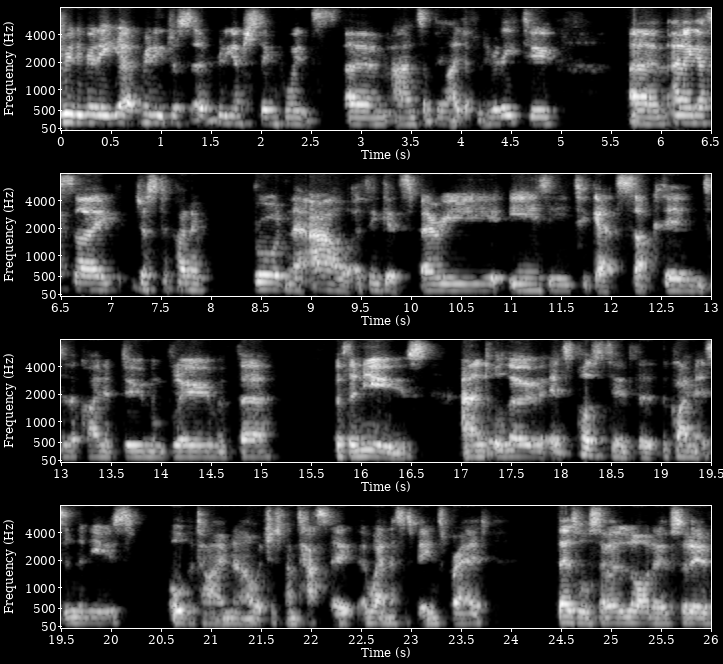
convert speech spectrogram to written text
really, really, yeah, really just a really interesting points um, and something that I definitely relate to. Um, and I guess like just to kind of broaden it out, I think it's very easy to get sucked into the kind of doom and gloom of the of the news. And although it's positive that the climate is in the news all the time now, which is fantastic, awareness is being spread. There's also a lot of sort of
